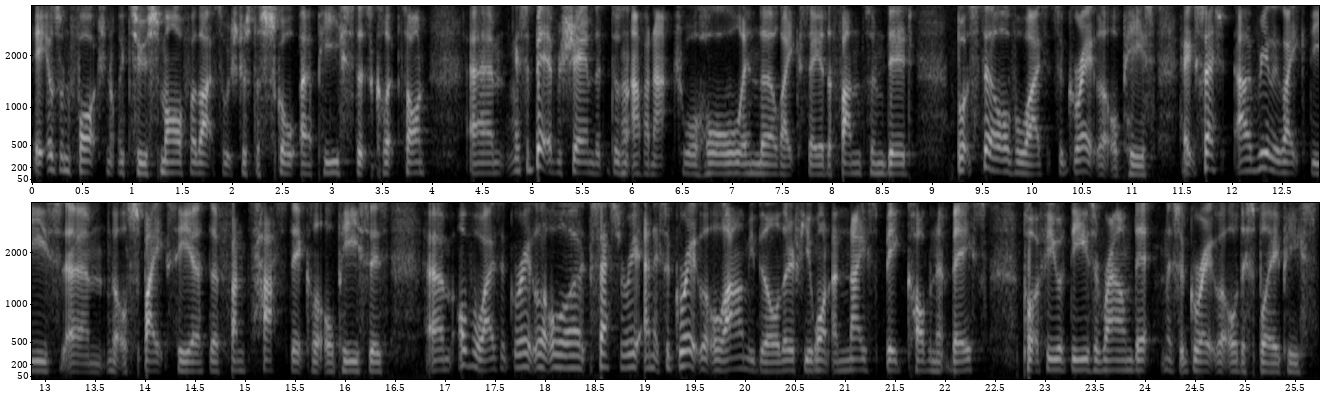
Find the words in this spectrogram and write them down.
It is unfortunately too small for that so it's just a sculpt piece that's clipped on. Um, it's a bit of a shame that it doesn't have an actual hole in there like say the Phantom did, but still otherwise it's a great little piece. Especially, I really like these um, little spikes here, they're fantastic little pieces. Um, otherwise a great little accessory and it's a great little army builder if you want a nice big Covenant base. Put a few of these around it, it's a great little display piece.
